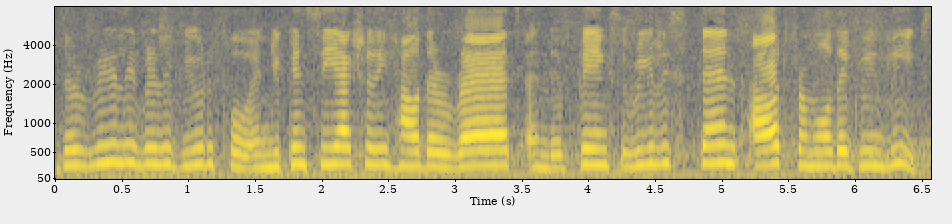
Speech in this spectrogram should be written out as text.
They're really, really beautiful and you can see actually how the reds and the pinks really stand out from all the green leaves.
